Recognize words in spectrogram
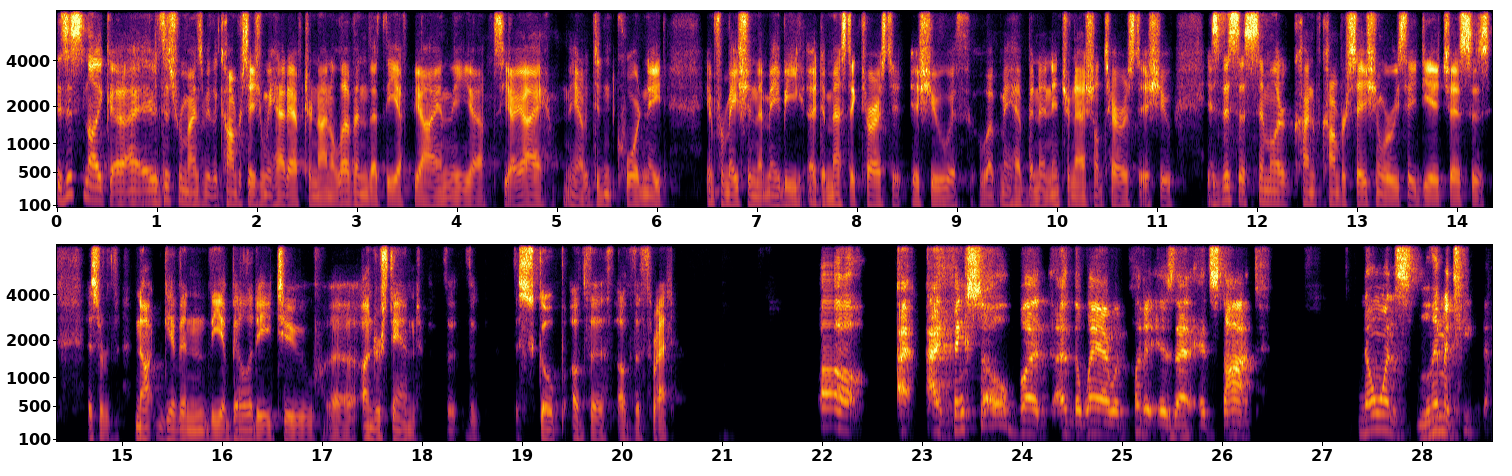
Is this like, uh, this reminds me of the conversation we had after 9 11 that the FBI and the uh, CIA, you know, didn't coordinate information that may be a domestic terrorist issue with what may have been an international terrorist issue. Is this a similar kind of conversation where we say DHS is, is sort of not given the ability to uh, understand the, the, the scope of the, of the threat? Oh, I, I think so. But uh, the way I would put it is that it's not, no one's limiting them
